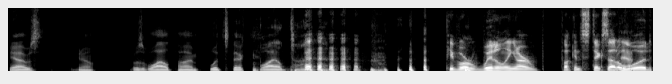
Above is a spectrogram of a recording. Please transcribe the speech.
yeah, it was you know it was a wild time. Wood stick. wild time. People are whittling our fucking sticks out of Yeah. wood.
